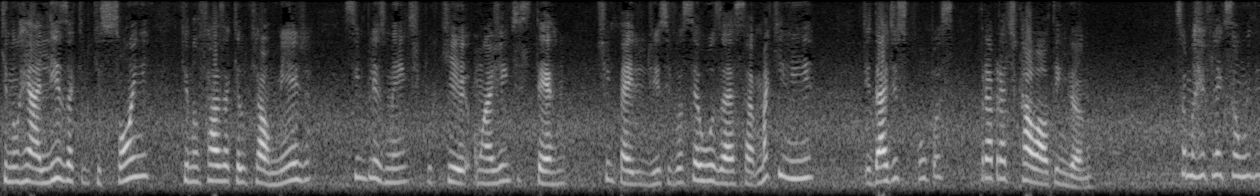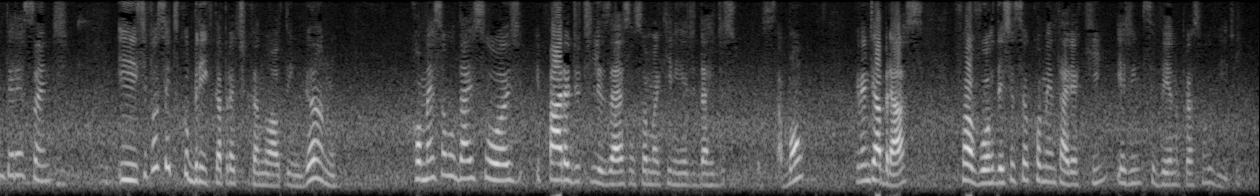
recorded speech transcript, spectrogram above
que não realiza aquilo que sonha, que não faz aquilo que almeja, simplesmente porque um agente externo te impede disso e você usa essa maquininha de dar desculpas para praticar o auto-engano. Isso é uma reflexão muito interessante. E se você descobrir que está praticando o auto-engano, começa a mudar isso hoje e para de utilizar essa sua maquininha de dar desculpas, tá bom? Grande abraço por favor, deixe seu comentário aqui e a gente se vê no próximo vídeo.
